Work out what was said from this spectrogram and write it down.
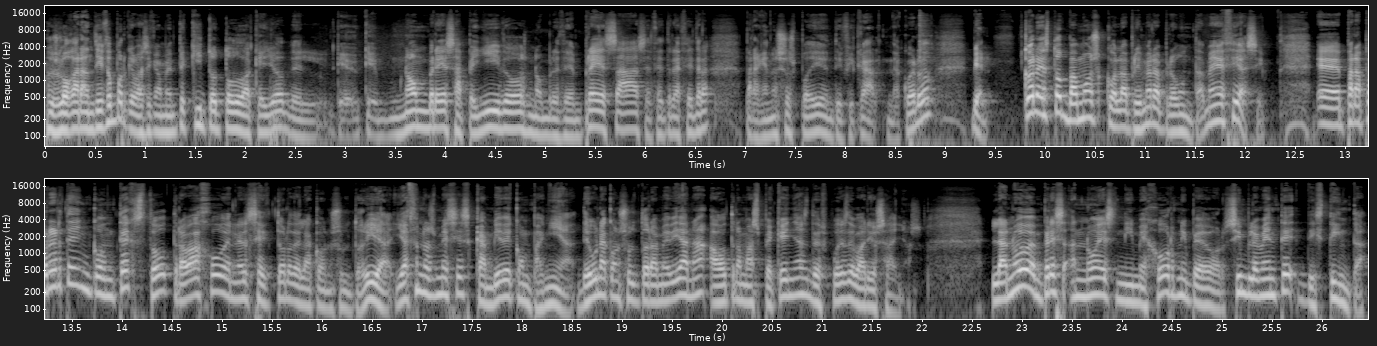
os lo garantizo porque básicamente quito todo aquello del que, nombres, apellidos, nombres de empresas, etcétera, etcétera, para que no se os pueda identificar, ¿de acuerdo? Bien, con esto vamos con la primera pregunta. Me decía así, eh, para ponerte en contexto, trabajo en el sector de la consultoría y hace unos meses cambié de compañía, de una consultora mediana a otra más pequeña después de varios años. La nueva empresa no es ni mejor ni peor, simplemente distinta.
